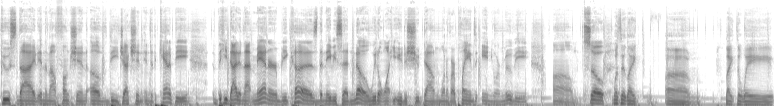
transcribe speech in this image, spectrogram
Goose died in the malfunction of the ejection into the canopy. Th- He died in that manner because the Navy said, no, we don't want you to shoot down one of our planes in your movie. Um, so was it like um like the way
